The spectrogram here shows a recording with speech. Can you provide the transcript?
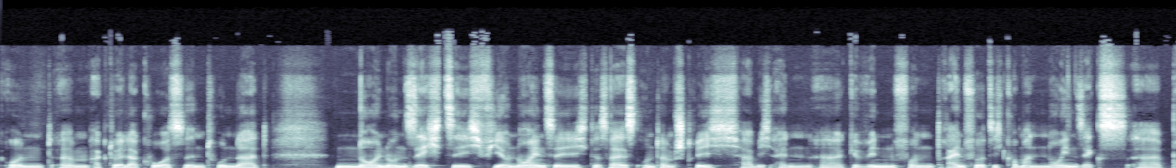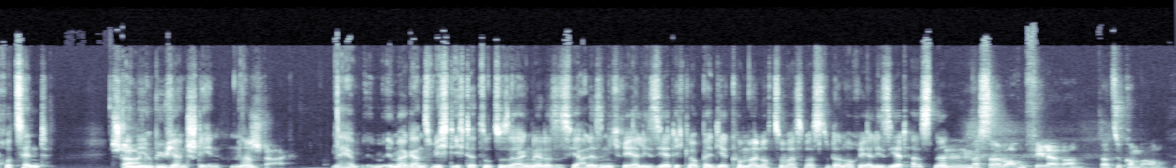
und ähm, aktueller Kurs sind 169,94. Das heißt, unterm Strich habe ich einen äh, Gewinn von 43,96 äh, Prozent in den Büchern stehen. Ne? Stark naja, immer ganz wichtig dazu zu sagen, ne, das ist hier alles nicht realisiert. Ich glaube, bei dir kommen wir noch zu was, was du dann auch realisiert hast. Ne? Hm, was dann aber auch ein Fehler war. Dazu kommen wir auch noch.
